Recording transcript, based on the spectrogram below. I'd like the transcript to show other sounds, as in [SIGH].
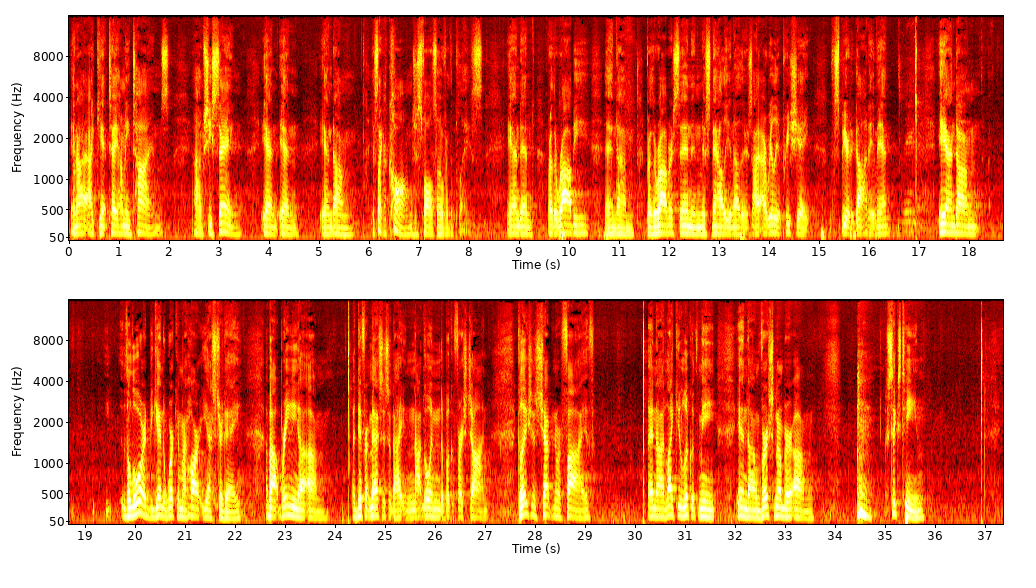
And I, I, can't tell you how many times um, she sang, and, and, and um, it's like a calm just falls over the place. And, and Brother Robbie and um, Brother Robertson and Miss Nally and others, I, I, really appreciate the Spirit of God. Amen. Amen. And um, the Lord began to work in my heart yesterday about bringing a, um, a different message tonight and not going into the book of First John. Galatians chapter number 5. And I'd like you to look with me in um, verse number um, [CLEARS THROAT] 16.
